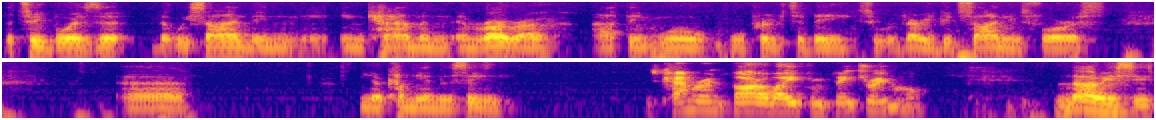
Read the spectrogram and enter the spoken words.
the two boys that that we signed in in Cam and, and Roro I think will will prove to be sort of very good signings for us uh, you know come the end of the season is Cameron far away from featuring or no he's, he's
